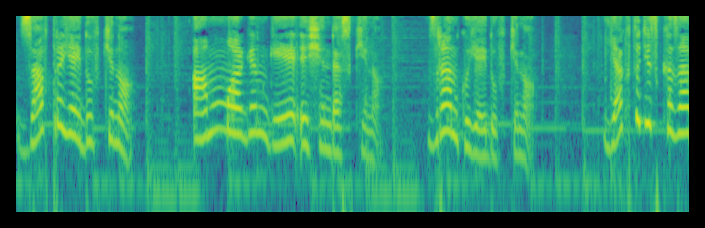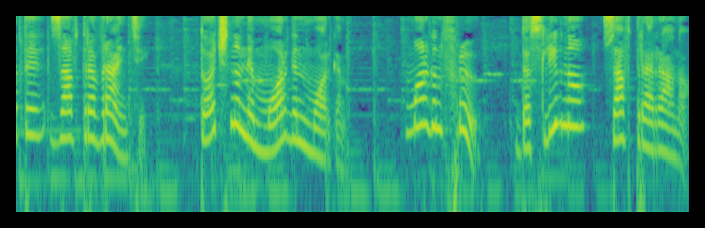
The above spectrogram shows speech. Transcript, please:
Завтра я йду в кіно. Am Morgen gehe ich in das Kino. Зранку я йду в кіно. Як тоді сказати завтра вранці? Точно не morgen morgen. Morgen früh. Дослівно завтра рано.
